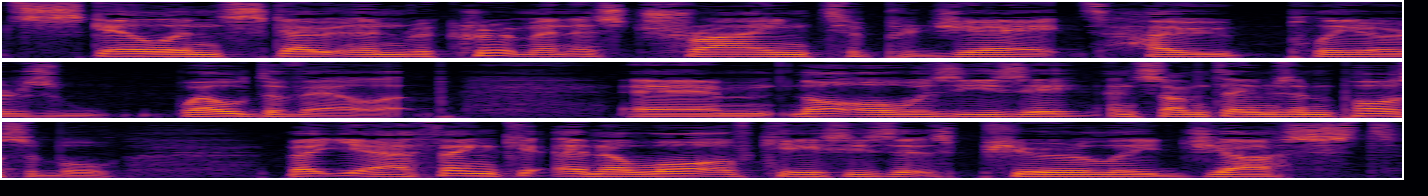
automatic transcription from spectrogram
skill in scouting and recruitment is trying to project how players will develop. Um, not always easy, and sometimes impossible. But yeah, I think in a lot of cases it's purely just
